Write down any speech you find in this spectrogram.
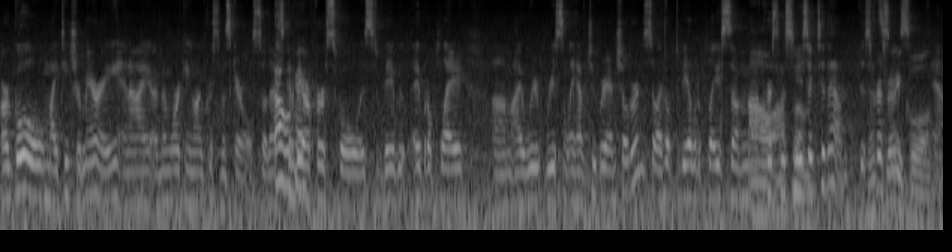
our goal, my teacher Mary and I, have been working on Christmas carols, so that's Oh, going to be our first goal is to be able, able to play. Um, I re- recently have two grandchildren, so I hope to be able to play some uh, Oh, Christmas awesome. music to them this That's Christmas. very cool. Yeah.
